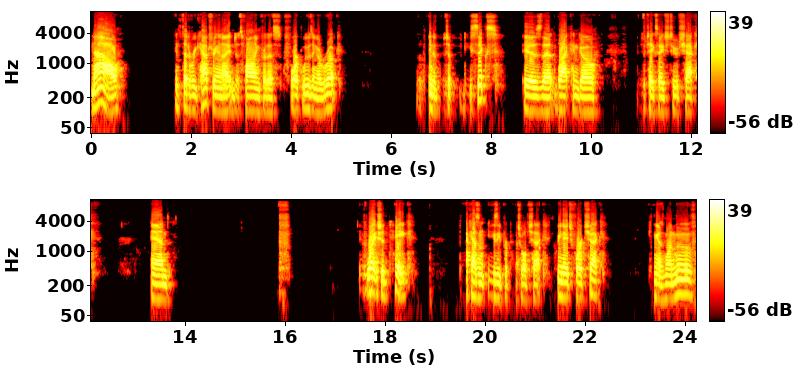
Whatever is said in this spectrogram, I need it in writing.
Now, instead of recapturing a knight and just falling for this fork losing a rook, the point of bishop d6 is that black can go bishop takes h2 check. And if, if white should take, black has an easy perpetual check. Queen h4 check, king has one move,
